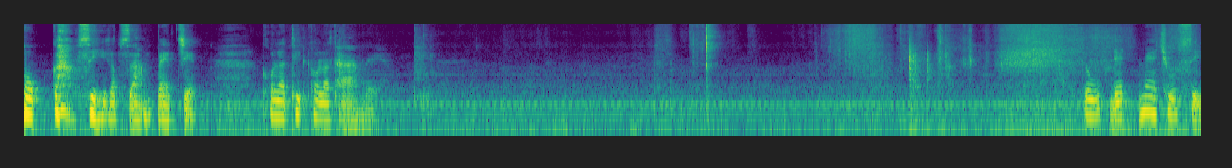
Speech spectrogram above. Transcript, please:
หกเก้าสี่กับสามแปดเจ็ดคนละทิศคนละทางเลยสูเด็ดแม่ชูสี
